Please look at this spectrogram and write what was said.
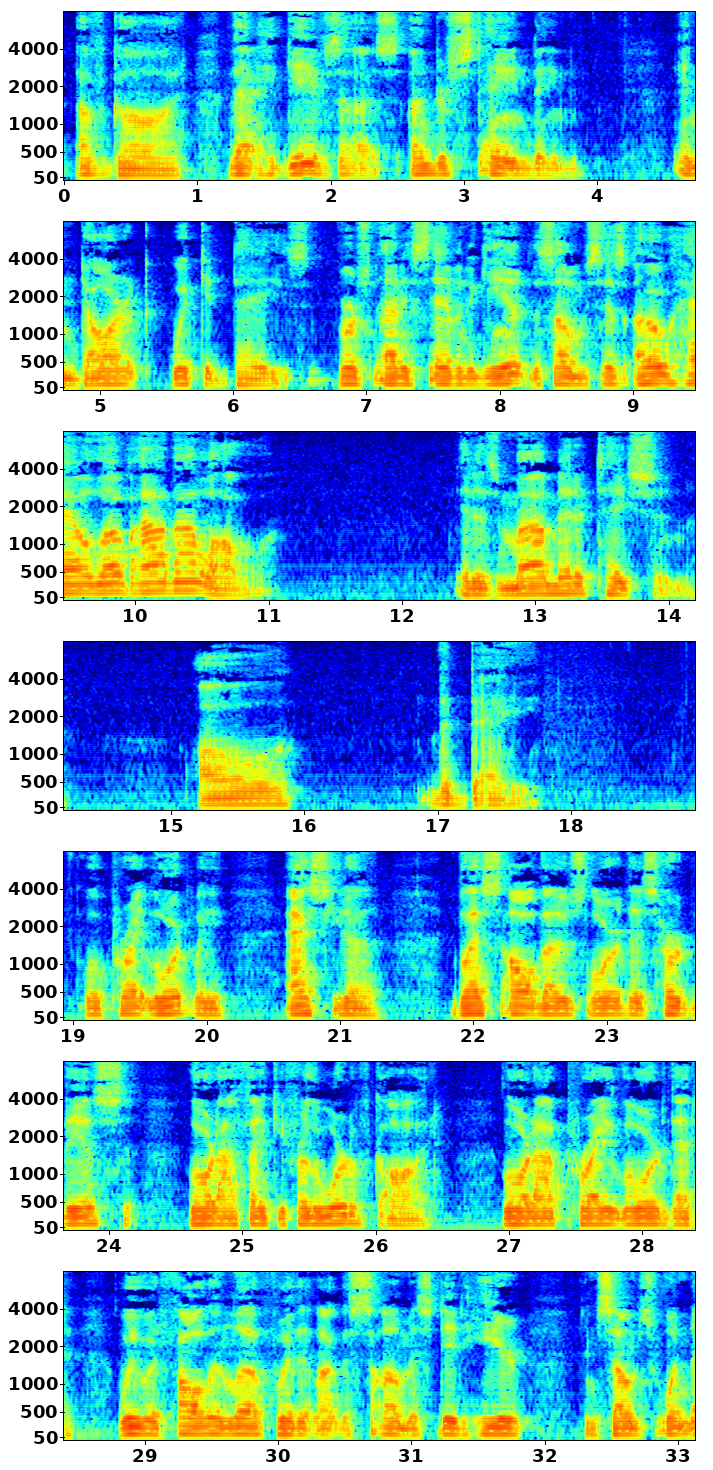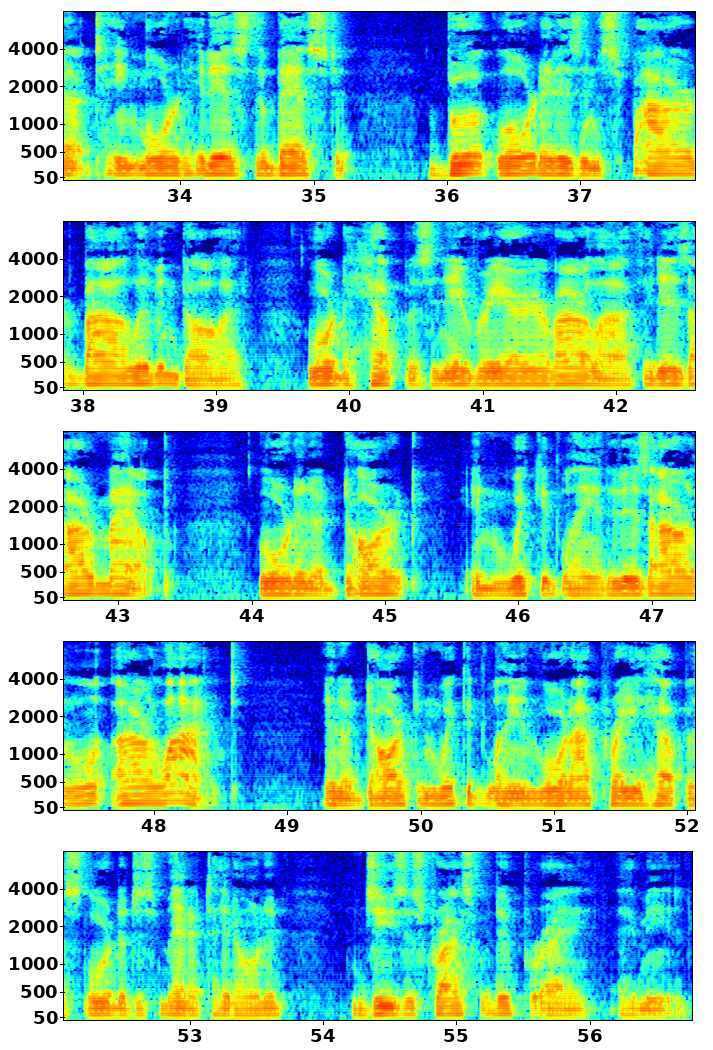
of God that gives us understanding in dark, wicked days. Verse 97 again, the psalmist says, Oh, how love I thy law! It is my meditation all the day. We'll pray, Lord, we ask you to bless all those, Lord, that's heard this. Lord, I thank you for the word of God. Lord, I pray, Lord, that we would fall in love with it like the psalmist did here in Psalms 119, Lord. It is the best book, Lord. It is inspired by a living God, Lord, to help us in every area of our life. It is our map, Lord, in a dark and wicked land. It is our, our light in a dark and wicked land. Lord, I pray you help us, Lord, to just meditate on it. In Jesus Christ, we do pray. Amen.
